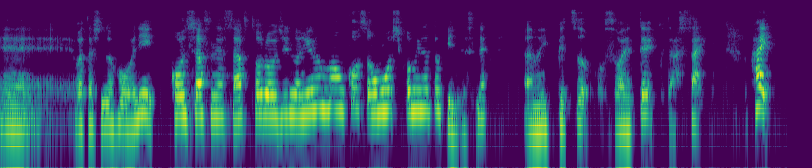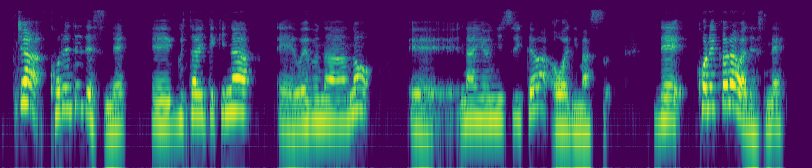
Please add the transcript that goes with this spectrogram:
えー、私の方に Consciousness Astrology の入門コースお申し込みの時にですね、あの一筆を添えてください。はい。じゃあ、これでですね、えー、具体的な、えー、ウェブナーの、えー、内容については終わります。で、これからはですね、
